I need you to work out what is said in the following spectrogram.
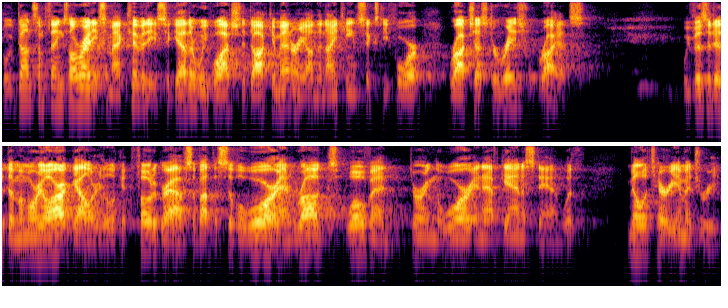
So, we've done some things already, some activities. Together, we've watched a documentary on the 1964 Rochester race riots. We visited the Memorial Art Gallery to look at photographs about the Civil War and rugs woven during the war in Afghanistan with military imagery.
